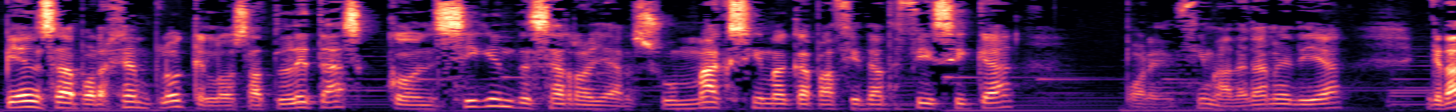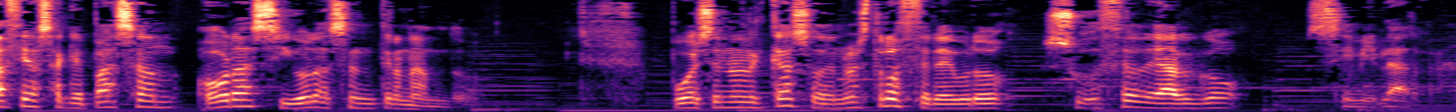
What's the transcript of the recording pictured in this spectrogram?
Piensa, por ejemplo, que los atletas consiguen desarrollar su máxima capacidad física por encima de la media gracias a que pasan horas y horas entrenando. Pues en el caso de nuestro cerebro sucede algo similar.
